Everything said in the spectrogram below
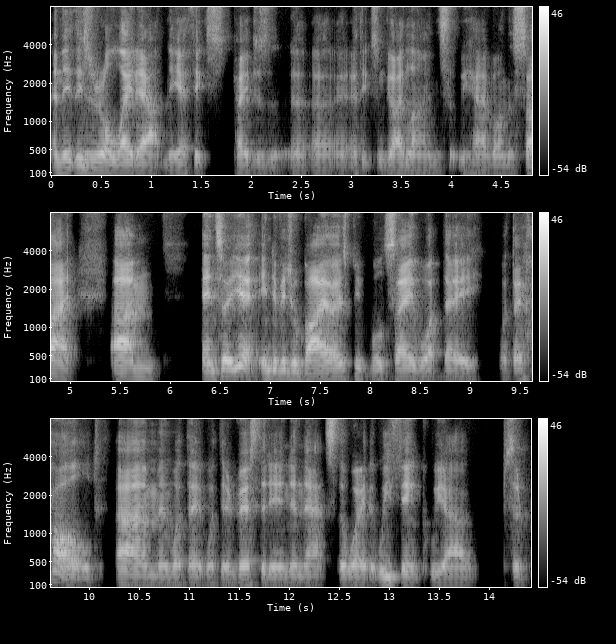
and these are all laid out in the ethics pages uh, uh, ethics and guidelines that we have on the site um, and so yeah individual bios people will say what they what they hold um, and what they what they're invested in, and that's the way that we think we are sort of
